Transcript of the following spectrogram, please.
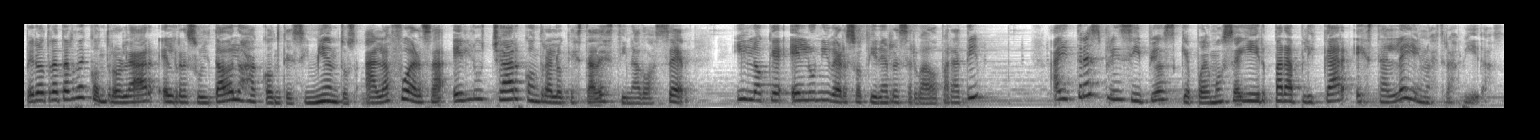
pero tratar de controlar el resultado de los acontecimientos a la fuerza es luchar contra lo que está destinado a ser y lo que el universo tiene reservado para ti. Hay tres principios que podemos seguir para aplicar esta ley en nuestras vidas.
